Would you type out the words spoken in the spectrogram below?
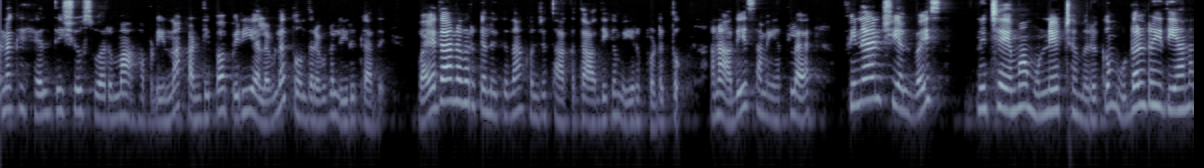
எனக்கு ஹெல்த் இஷ்யூஸ் வருமா அப்படின்னா கண்டிப்பாக பெரிய அளவில் தொந்தரவுகள் இருக்காது. வயதானவர்களுக்கு தான் கொஞ்சம் தாக்கத்தை அதிகம் ஏற்படுத்தும். ஆனால் அதே சமயத்தில் ஃபினான்ஷியல் வைஸ் நிச்சயமாக முன்னேற்றம் இருக்கும். உடல் ரீதியான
